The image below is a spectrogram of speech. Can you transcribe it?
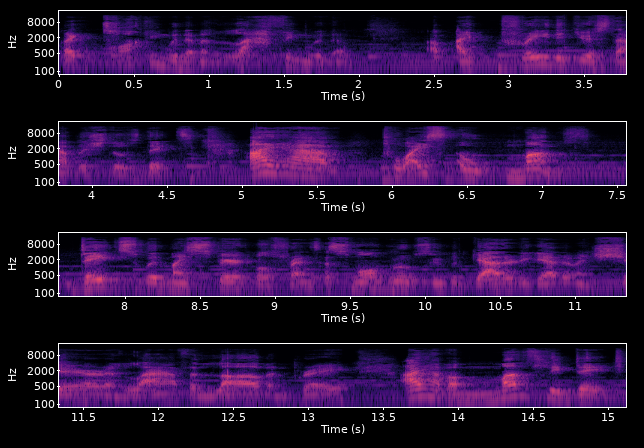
Like talking with them and laughing with them. I pray that you establish those dates. I have twice a month dates with my spiritual friends, as small groups. We would gather together and share and laugh and love and pray. I have a monthly date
